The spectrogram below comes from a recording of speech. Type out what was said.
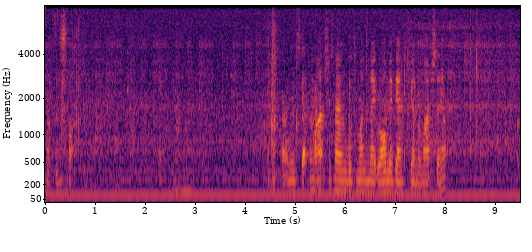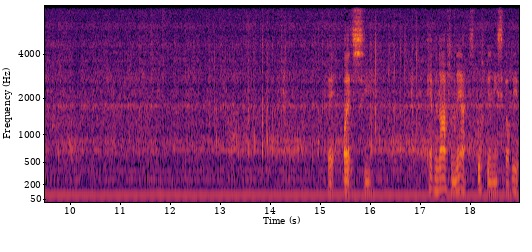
What's this for? Right, I'm going to skip the matches now and go to Monday Night Raw, maybe interfere in the match there. Right, let's see. Kevin Nash in there, he's supposed to be an ECW.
